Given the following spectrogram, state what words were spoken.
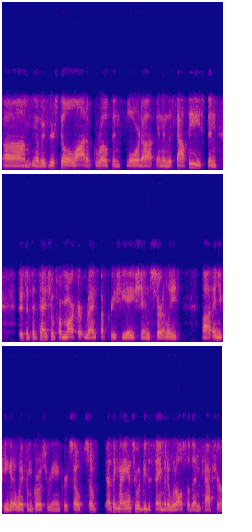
Um, you know, there, there's still a lot of growth in Florida and in the Southeast, and there's a potential for market rent appreciation, certainly, uh, and you can get away from grocery anchored. So, so I think my answer would be the same, but it would also then capture,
